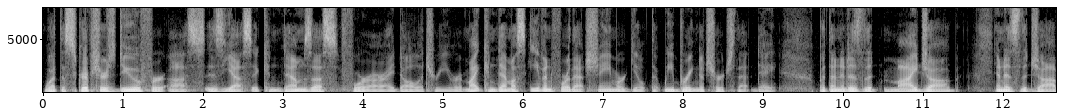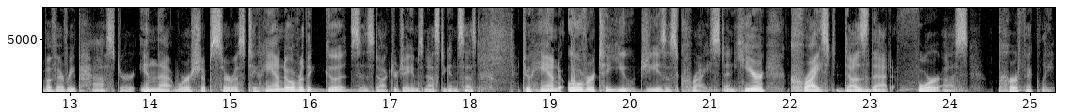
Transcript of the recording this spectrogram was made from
what the scriptures do for us is yes, it condemns us for our idolatry, or it might condemn us even for that shame or guilt that we bring to church that day. But then it is the my job and it's the job of every pastor in that worship service to hand over the goods, as Dr. James Nestingen says, to hand over to you Jesus Christ. And here Christ does that for us perfectly.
